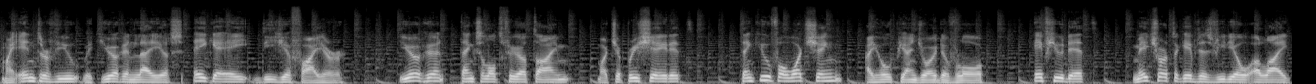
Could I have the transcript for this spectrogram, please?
My interview with Jurgen Leyers, aka DJ Fire. Jurgen, thanks a lot for your time. Much appreciated. Thank you for watching. I hope you enjoyed the vlog. If you did, make sure to give this video a like,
